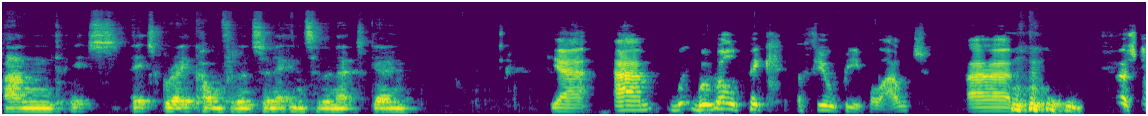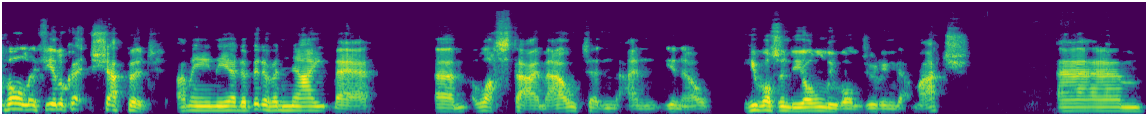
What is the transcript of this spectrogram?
and it's it's great confidence in it into the next game. Yeah, um, we, we will pick a few people out. Um, first of all, if you look at Shepherd, I mean, he had a bit of a nightmare um, last time out, and and you know he wasn't the only one during that match. Um,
